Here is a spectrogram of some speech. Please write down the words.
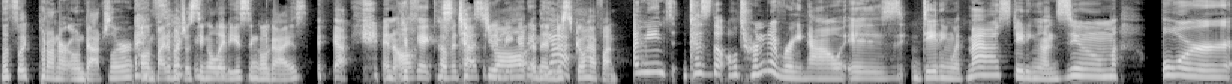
let's like put on our own bachelor. I'll invite a bunch of single ladies, single guys, Yeah, And I'll get COVID tested you all, and then Yeah. just go have fun. I mean, because the alternative right now is dating with mass, dating on Zoom, or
